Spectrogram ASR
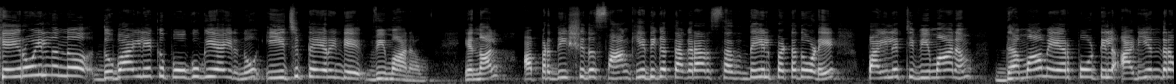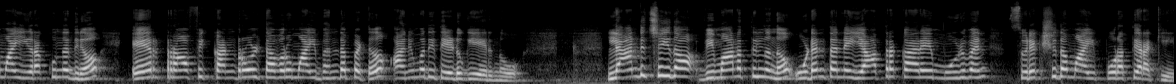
കെയ്റോയിൽ നിന്ന് ദുബായിലേക്ക് പോകുകയായിരുന്നു ഈജിപ്ത് എയറിന്റെ വിമാനം. എന്നാൽ അപ്രതീക്ഷിത സാങ്കേതിക തകരാർ ശ്രദ്ധയിൽപ്പെട്ടതോടെ പൈലറ്റ് വിമാനം ധമാം എയർപോർട്ടിൽ അടിയന്തരമായി ഇറക്കുന്നതിന് എയർ ട്രാഫിക് കൺട്രോൾ ടവറുമായി ബന്ധപ്പെട്ട് അനുമതി തേടുകയായിരുന്നു. ലാൻഡ് ചെയ്ത വിമാനത്തിൽ നിന്ന് ഉടൻ തന്നെ യാത്രക്കാരെ മുഴുവൻ സുരക്ഷിതമായി പുറത്തിറക്കി.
